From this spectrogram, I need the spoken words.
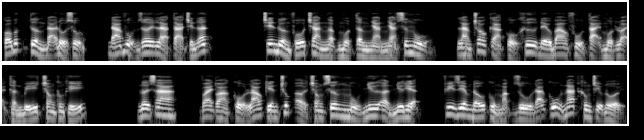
có bức tường đã đổ sụp, đá vụn rơi là tả trên đất. Trên đường phố tràn ngập một tầng nhàn nhạt sương mù, làm cho cả cổ khư đều bao phủ tại một loại thần bí trong không khí. Nơi xa, vài tòa cổ lão kiến trúc ở trong sương mù như ẩn như hiện, phi diêm đấu cùng mặc dù đã cũ nát không chịu nổi,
